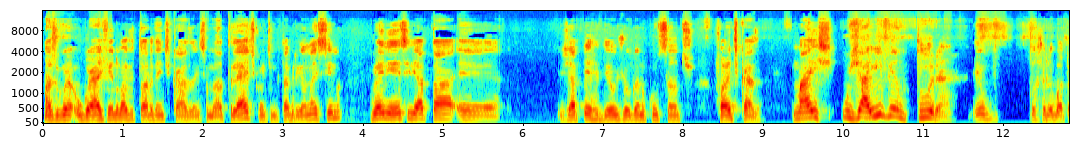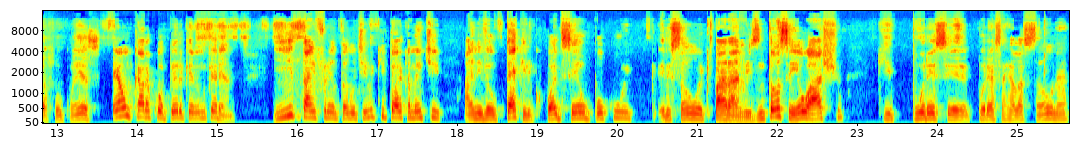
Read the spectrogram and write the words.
Mas o, o Goiás vem numa vitória dentro de casa em cima do Atlético, um time que tá brigando lá em cima. O Goianiense já tá. É, já perdeu jogando com o Santos fora de casa. Mas o Jair Ventura, eu, torcedor do Botafogo, conheço, é um cara copeiro querendo querendo. E tá enfrentando um time que, teoricamente, a nível técnico, pode ser um pouco. Eles são equiparáveis. Então, assim, eu acho que por, esse, por essa relação, né?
